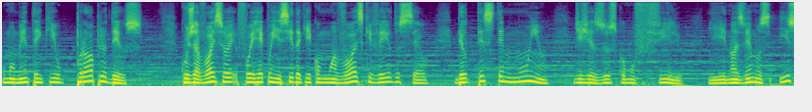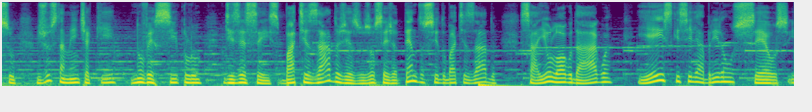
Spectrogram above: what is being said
o momento em que o próprio Deus, cuja voz foi reconhecida aqui como uma voz que veio do céu, deu testemunho de Jesus como filho e nós vemos isso justamente aqui no versículo 16. Batizado Jesus, ou seja, tendo sido batizado, saiu logo da água, e eis que se lhe abriram os céus, e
